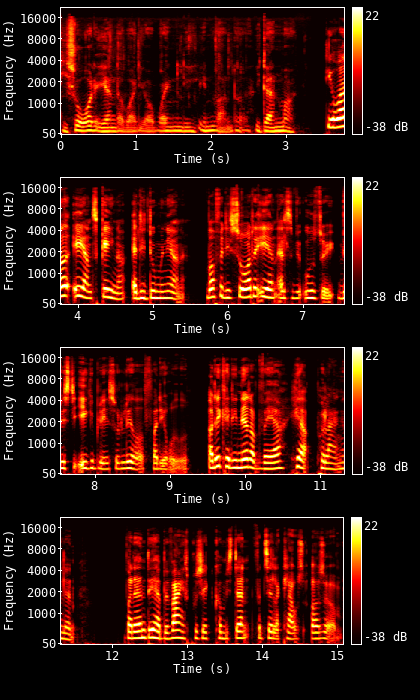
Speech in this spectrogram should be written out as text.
de sorte æren, der var de oprindelige indvandrere i Danmark. De røde ærens gener er de dominerende, hvorfor de sorte æren altså vil uddø, hvis de ikke bliver isoleret fra de røde. Og det kan de netop være her på Langeland. Hvordan det her bevaringsprojekt kom i stand, fortæller Claus også om.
